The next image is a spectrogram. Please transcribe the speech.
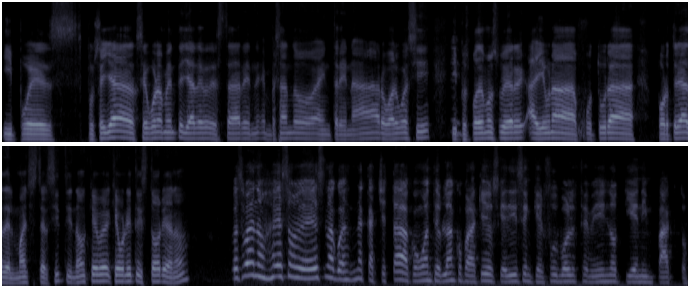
y pues, pues ella seguramente ya debe de estar empezando a entrenar o algo así y pues podemos ver ahí una futura portera del Manchester City, ¿no? Qué, qué bonita historia, ¿no? Pues bueno, eso es una, una, cachetada con guante blanco para aquellos que dicen que el fútbol femenino tiene impacto.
